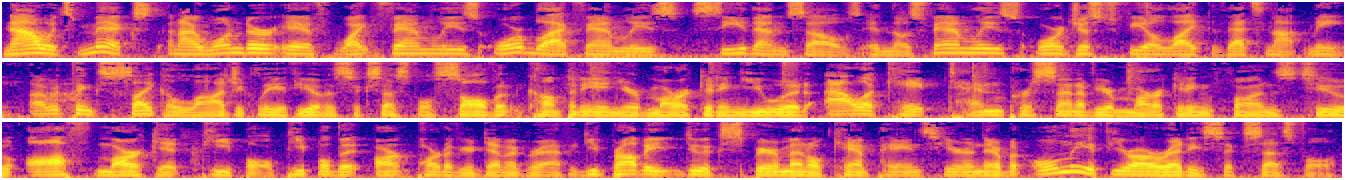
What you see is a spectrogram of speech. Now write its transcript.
Now it's mixed, and I wonder if white families or black families see themselves in those families, or just feel like that's not me. I would think psychologically, if you have a successful solvent company in your marketing, you would allocate 10% of your marketing funds to off market people, people that aren't part of your demographic. You'd probably do experimental campaigns here and there, but only if you're already successful.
